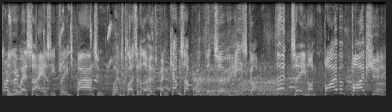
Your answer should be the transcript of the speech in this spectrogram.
the USA as he feeds Barnes, who works closer to the hoop and comes up with the two. He's got 13 on 5 of 5 shooting.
